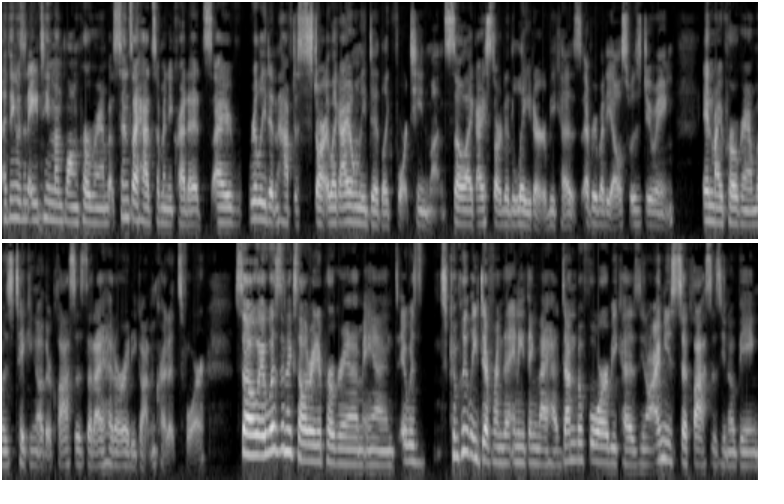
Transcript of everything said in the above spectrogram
I think it was an 18 month long program, but since I had so many credits, I really didn't have to start. Like I only did like 14 months. So like I started later because everybody else was doing in my program was taking other classes that I had already gotten credits for. So it was an accelerated program and it was completely different than anything that I had done before because, you know, I'm used to classes, you know, being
